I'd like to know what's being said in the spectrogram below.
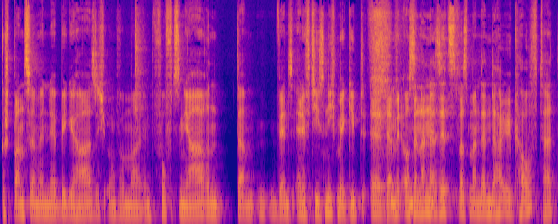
gespannt sein, wenn der BGH sich irgendwann mal in 15 Jahren, wenn es NFTs nicht mehr gibt, äh, damit auseinandersetzt, was man dann da gekauft hat,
